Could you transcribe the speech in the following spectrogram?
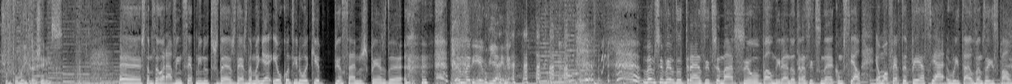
juntou uma igreja nisso. Uh, estamos agora a 27 minutos das 10 da manhã. Eu continuo aqui a pensar nos pés da, da Maria Vieira. Vamos saber do trânsito, chamar-se o Paulo Miranda. O trânsito na comercial é uma oferta PSA Retail. Vamos a isso, Paulo.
